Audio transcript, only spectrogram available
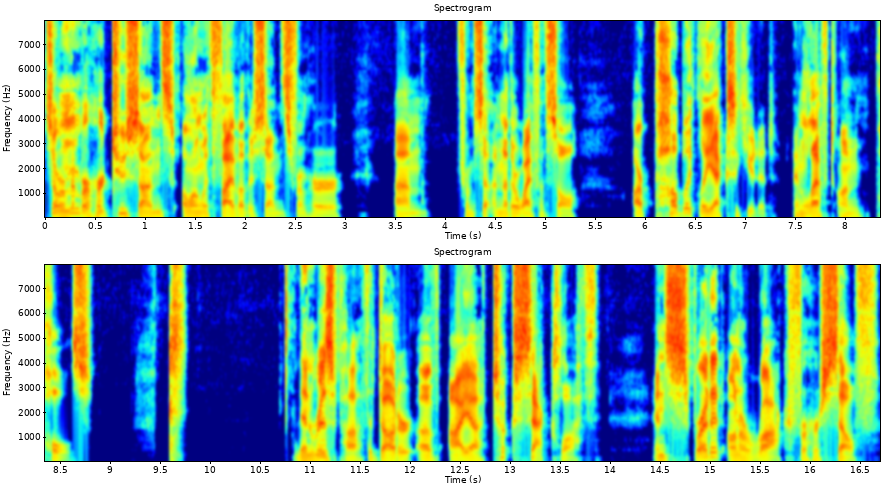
So remember, her two sons, along with five other sons from her, um, from another wife of Saul, are publicly executed and left on poles. Then Rizpah, the daughter of Aiah, took sackcloth and spread it on a rock for herself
